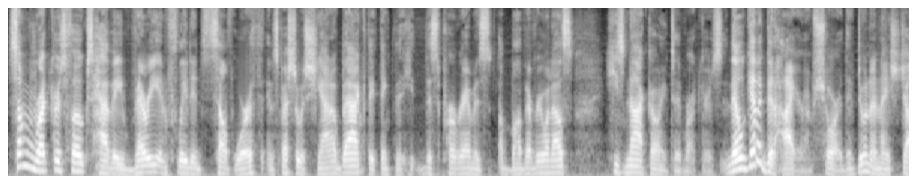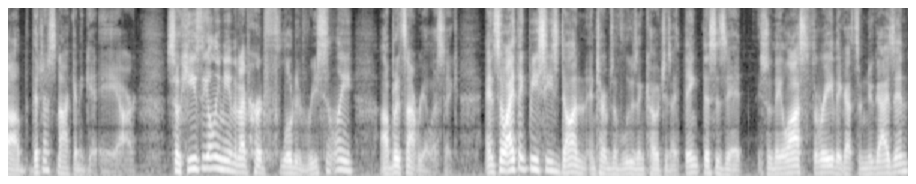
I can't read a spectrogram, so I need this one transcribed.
some Rutgers folks have a very inflated self worth, and especially with Schiano back, they think that he, this program is above everyone else. He's not going to Rutgers. They'll get a good hire, I'm sure. They're doing a nice job. They're just not going to get AAR. So he's the only name that I've heard floated recently, uh, but it's not realistic. And so I think BC's done in terms of losing coaches. I think this is it. So they lost three. They got some new guys in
